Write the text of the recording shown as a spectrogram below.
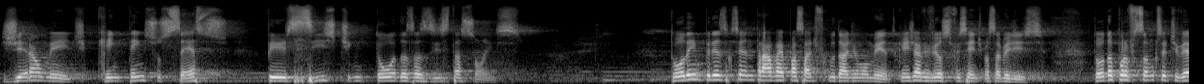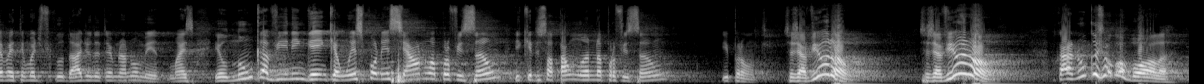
geralmente, quem tem sucesso persiste em todas as estações. Toda empresa que você entrar vai passar dificuldade em um momento. Quem já viveu o suficiente para saber disso? Toda profissão que você tiver vai ter uma dificuldade em um determinado momento. Mas eu nunca vi ninguém que é um exponencial numa profissão e que ele só está um ano na profissão e pronto. Você já viu ou não? Você já viu ou não? O cara nunca jogou bola.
